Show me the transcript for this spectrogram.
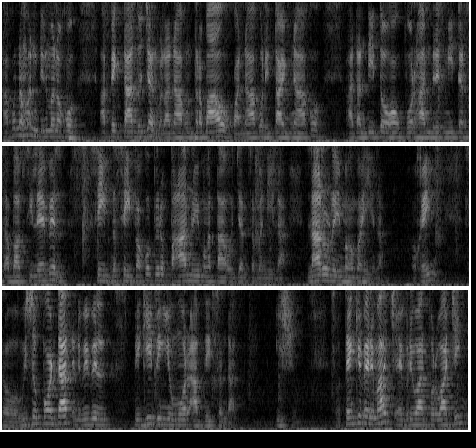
Ako naman, hindi naman ako apektado dyan. Wala na akong trabaho. Kuha na ako, retired na ako. At andito ako 400 meters above sea level. Safe na safe ako. Pero paano yung mga tao dyan sa Manila? Lalo na yung mga mahirap. Okay? So, we support that and we will be giving you more updates on that issue. So, thank you very much everyone for watching.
